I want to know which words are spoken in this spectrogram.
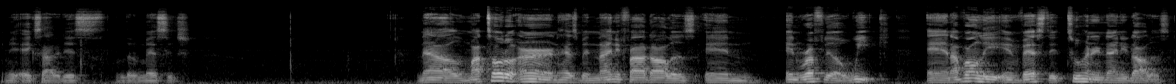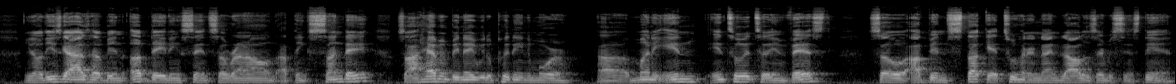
Let me X out of this little message. Now, my total earn has been $95 in in roughly a week, and I've only invested $290. You know, these guys have been updating since around I think Sunday, so I haven't been able to put any more uh, money in into it to invest. So I've been stuck at $290 ever since then.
